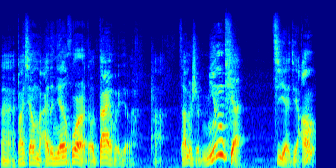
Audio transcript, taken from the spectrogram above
哎，把想买的年货都带回去了啊！咱们是明天接讲。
